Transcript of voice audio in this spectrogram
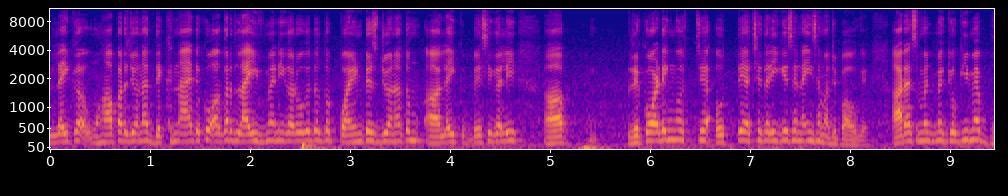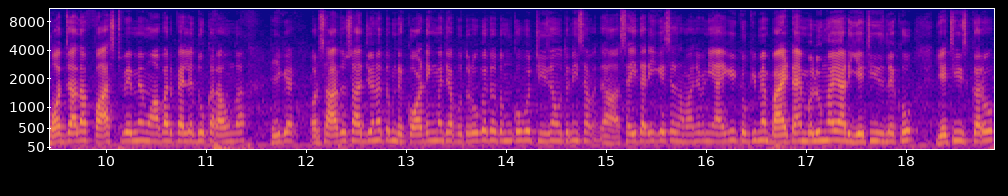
लाइक वहाँ पर जो है ना दिखना है। देखो अगर लाइव में नहीं करोगे तो, तो पॉइंट जो है ना तुम लाइक बेसिकली रिकॉर्डिंग में उतने अच्छे तरीके से नहीं समझ पाओगे। आ रहा समझ में, क्योंकि मैं बहुत ज़्यादा फास्ट वे में वहाँ पर पहले तो कराऊँगा, ठीक है? और साथ ही साथ जो है ना, तुम रिकॉर्डिंग में जब उतरोगे तो तुमको वो चीज़ें उतनी सही तरीके से समझ में नहीं आएगी, क्योंकि मैं बाय टाइम बोलूँगा, यार, ये चीज़ लिखो, ये चीज़ करो,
